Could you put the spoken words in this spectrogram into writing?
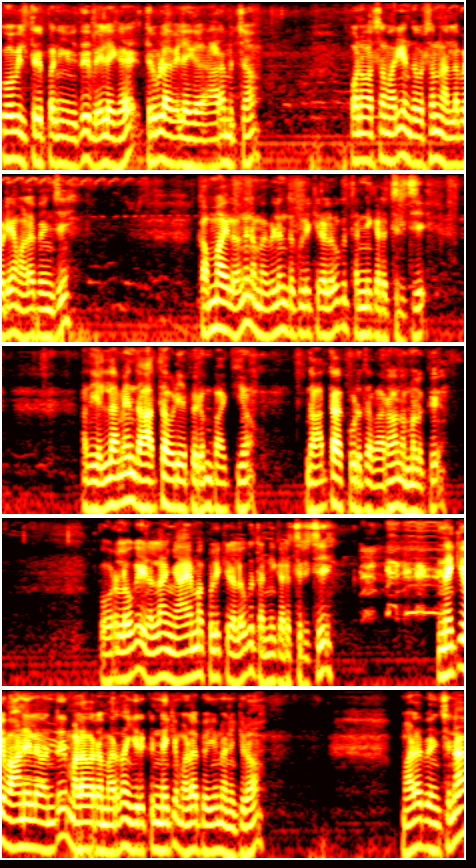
கோவில் திருப்பணி இது வேலைகள் திருவிழா வேலைகள் ஆரம்பித்தோம் போன வருஷம் மாதிரி இந்த வருஷம் நல்லபடியாக மழை பெஞ்சு கம்மாயில் வந்து நம்ம விழுந்து குளிக்கிற அளவுக்கு தண்ணி கிடச்சிருச்சு. அது எல்லாமே இந்த ஆத்தாவுடைய பெரும் பாக்கியம். இந்த ஆத்தா கொடுத்த வரோம் நம்மளுக்கு. போகிற அளவுக்கு எல்லாம் நியாயமாக குளிக்கிற அளவுக்கு தண்ணி கிடச்சிருச்சு. இன்றைக்கி வானிலை வந்து மழை வர மாதிரி தான் இருக்குது இன்றைக்கி மழை பெய்யும்னு நினைக்கிறோம். மழை பெஞ்சுன்னா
